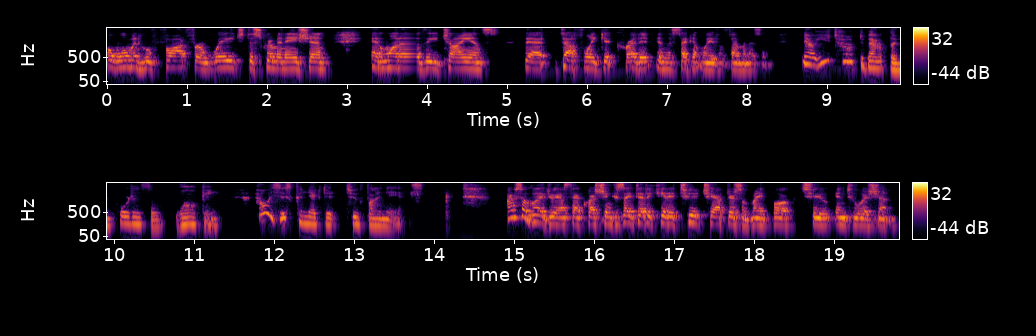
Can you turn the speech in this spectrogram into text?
a woman who fought for wage discrimination and one of the giants that definitely get credit in the second wave of feminism. Now, you talked about the importance of walking. How is this connected to finance? I'm so glad you asked that question because I dedicated two chapters of my book to intuition.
